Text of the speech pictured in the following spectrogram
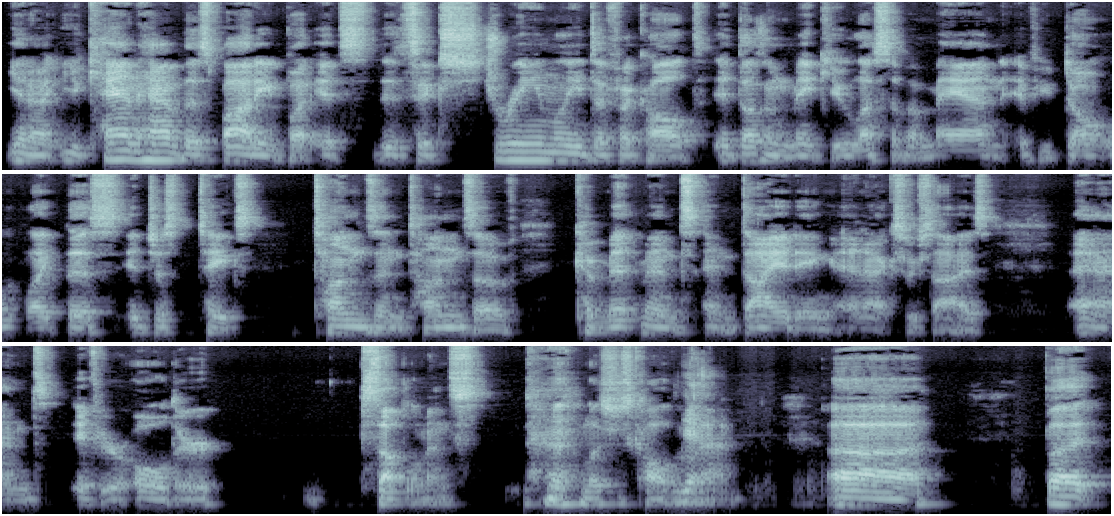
you know you can have this body but it's it's extremely difficult. It doesn't make you less of a man if you don't look like this. It just takes tons and tons of commitment and dieting and exercise. And if you're older supplements. Let's just call them yeah. that. Uh, but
